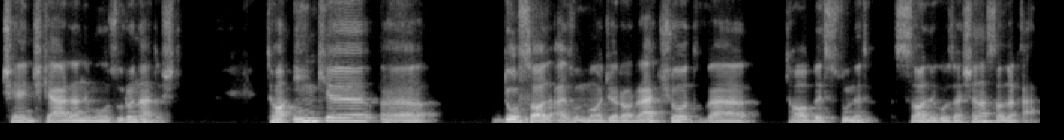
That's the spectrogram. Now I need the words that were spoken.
چنج کردن موضوع رو نداشت تا اینکه دو سال از اون ماجرا رد شد و تابستون سال گذشته نه سال قبل.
